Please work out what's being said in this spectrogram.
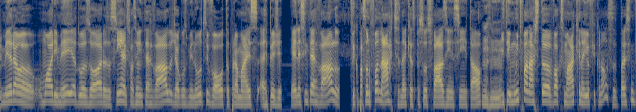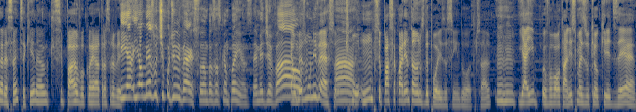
primeira uma hora e meia, duas horas, assim, aí eles fazem um intervalo de alguns minutos e volta pra mais RPG. E aí nesse intervalo fica passando fanarts, né, que as pessoas fazem, assim, e tal. Uhum. E tem muito fanart da Vox Machina e eu fico, nossa, parece interessante isso aqui, né, o que se pá eu vou correr atrás pra ver. E é, e é o mesmo tipo de universo, ambas as campanhas? É medieval? É o mesmo universo. Ah. Tipo, um se passa 40 anos depois, assim, do outro, sabe? Uhum. E aí, eu vou voltar nisso, mas o que eu queria dizer é:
